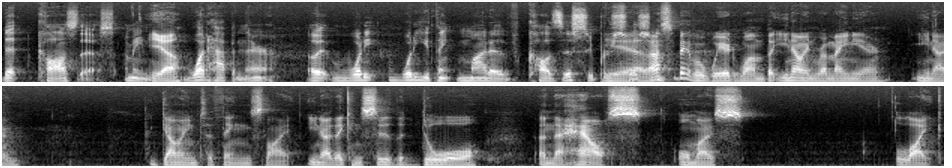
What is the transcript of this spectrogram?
that caused this. I mean, Yeah. what happened there? Uh, what do you, what do you think might have caused this superstition? Yeah, that's a bit of a weird one. But you know, in Romania, you know, going to things like, you know, they consider the door and the house almost like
